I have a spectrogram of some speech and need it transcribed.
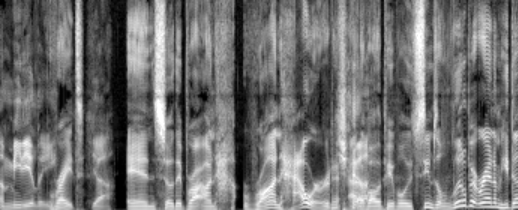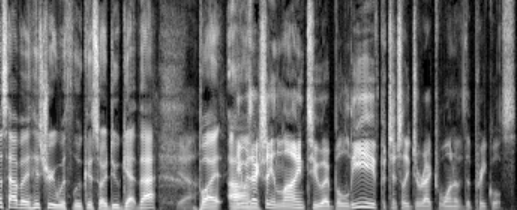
immediately. Right. Yeah. And so they brought on Ron Howard out of all the people, which seems a little bit random. He does have a history with Lucas, so I do get that. Yeah. But um, he was actually in line to, I believe, potentially direct one of the prequels.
